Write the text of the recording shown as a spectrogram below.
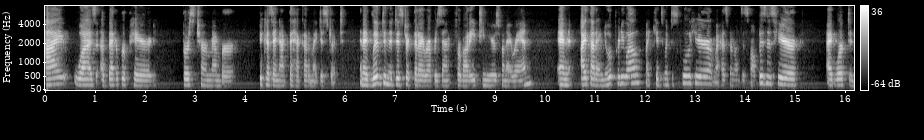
I was a better prepared first term member because I knocked the heck out of my district. And I'd lived in the district that I represent for about 18 years when I ran. And I thought I knew it pretty well. My kids went to school here. My husband runs a small business here. I'd worked in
